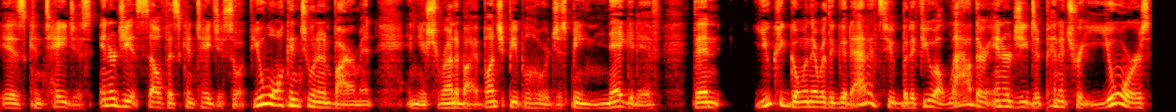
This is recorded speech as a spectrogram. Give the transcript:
is contagious. Energy itself is contagious. So if you walk into an environment and you're surrounded by a bunch of people who are just being negative, then you could go in there with a good attitude, but if you allow their energy to penetrate yours,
